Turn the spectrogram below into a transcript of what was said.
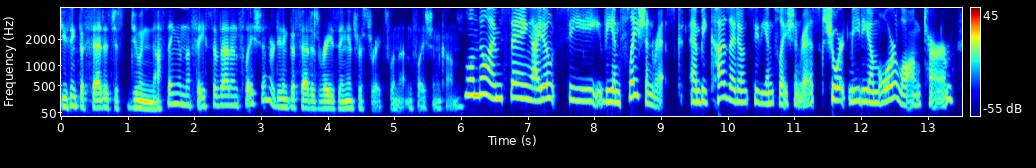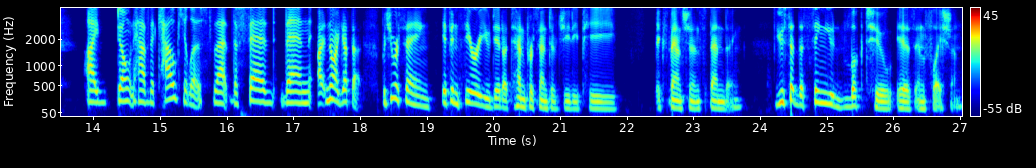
do you think the Fed is just doing nothing in the face of that inflation, or do you think the Fed is raising interest rates when that inflation comes? Well, no, I'm saying I don't see the inflation risk. And because I don't see the inflation risk, short, medium, or long term, I don't have the calculus that the Fed then. I, no, I get that. But you were saying if in theory you did a 10% of GDP expansion and spending, you said the thing you'd look to is inflation.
